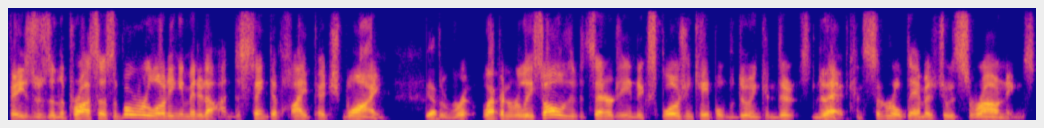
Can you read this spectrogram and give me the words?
Phasers in the process of overloading emitted a distinctive high pitched whine. Yep. The re- weapon released all of its energy in an explosion capable of doing bleh, considerable damage to its surroundings.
